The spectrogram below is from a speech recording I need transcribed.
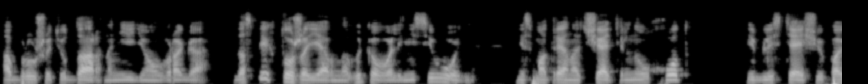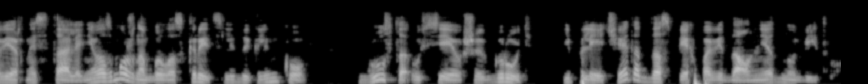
обрушить удар на невидимого врага. Доспех тоже явно выковывали не сегодня. Несмотря на тщательный уход и блестящую поверхность стали, невозможно было скрыть следы клинков, густо усеявших грудь и плечи. Этот доспех повидал не одну битву.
